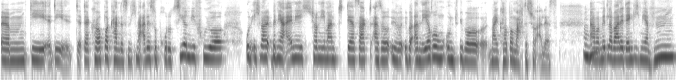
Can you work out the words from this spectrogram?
ähm, die, die, der Körper kann das nicht mehr alles so produzieren wie früher und ich war, bin ja eigentlich schon jemand, der sagt, also über, über Ernährung und über mein Körper macht es schon alles. Mhm. Aber mittlerweile denke ich mir, hm,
